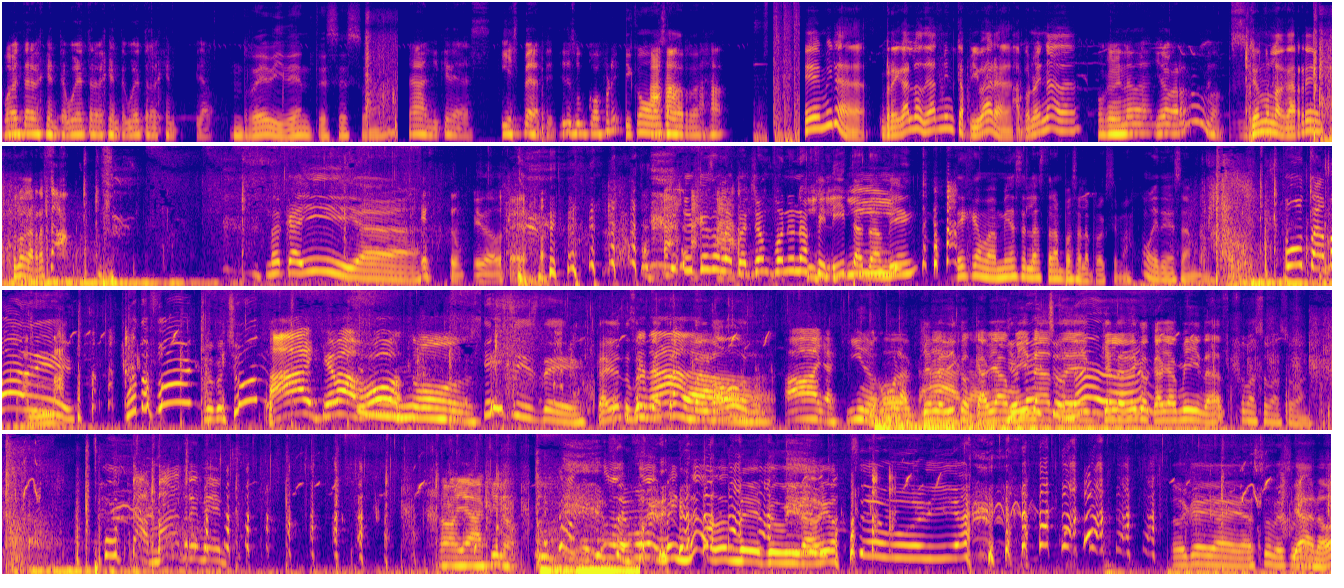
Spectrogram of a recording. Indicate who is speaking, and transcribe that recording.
Speaker 1: Voy a traer gente, voy a traer gente, voy a traer gente. Cuidado.
Speaker 2: Re evidente es eso, ¿eh?
Speaker 1: Nada, ni creas. Y espérate, ¿tienes un cofre?
Speaker 2: ¿Y cómo vas a
Speaker 1: Ajá,
Speaker 2: agarrar?
Speaker 1: Ajá.
Speaker 3: Eh, mira, regalo de admin capibara. Ah, pues no hay nada.
Speaker 1: Porque no hay nada. ¿Ya lo agarraron o no?
Speaker 3: Yo no lo agarré. Tú lo agarraste. ¡Ah!
Speaker 2: ¡No caía!
Speaker 3: Estúpido,
Speaker 2: Es que ese locochón pone una filita también. Déjame a mí hacer las trampas a la próxima. ¿Cómo que tienes hambre? ¡Puta madre! ¿What the fuck? ¿Locochón?
Speaker 1: ¡Ay, qué babosos!
Speaker 2: ¿Qué hiciste?
Speaker 3: Cayó en
Speaker 1: hice
Speaker 3: propia trampa, el baboso.
Speaker 1: nada. Ay, aquí no, ¿cómo la
Speaker 3: ¿Quién le dijo que había
Speaker 2: Yo no he
Speaker 3: minas,
Speaker 2: nada.
Speaker 3: ¿Quién le dijo que había minas?
Speaker 2: Suban, suban, suban.
Speaker 3: ¡Puta madre, men!
Speaker 1: No, ya, aquí no.
Speaker 3: Se muere. No hay nada donde subir, amigo.
Speaker 2: Se moría. ok, ya, ya, sube, sube.
Speaker 3: Ya, no.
